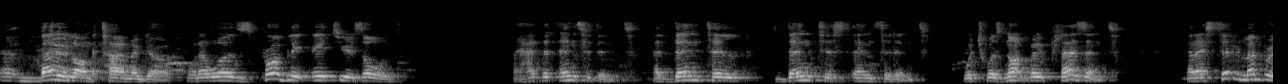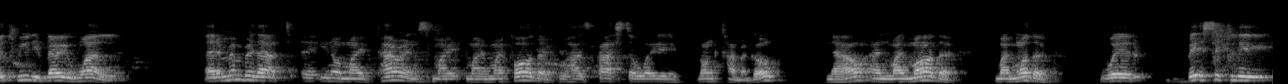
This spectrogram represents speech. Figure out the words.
a very long time ago. When I was probably eight years old, I had an incident, a dental dentist incident, which was not very pleasant and I still remember it really very well. I remember that uh, you know my parents, my, my my father who has passed away long time ago now, and my mother, my mother were basically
